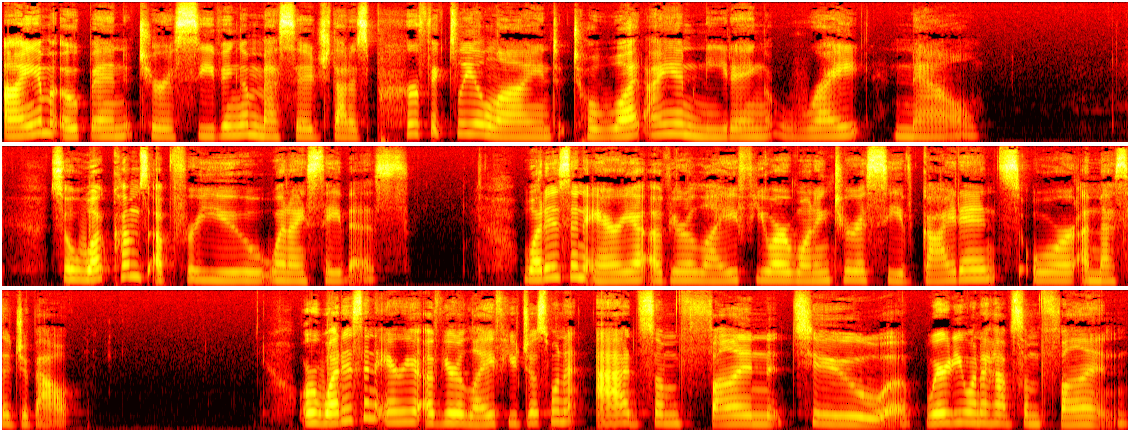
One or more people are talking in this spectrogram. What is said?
I am open to receiving a message that is perfectly aligned to what I am needing right now. So, what comes up for you when I say this? What is an area of your life you are wanting to receive guidance or a message about? Or what is an area of your life you just want to add some fun to? Where do you want to have some fun?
